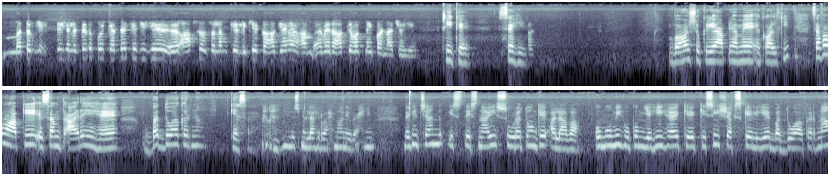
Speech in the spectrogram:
مطلب یہ لگتا ہے تو کوئی کہتا ہے کہ جی یہ آپ صلی اللہ علیہ وسلم کے لکھے کہا گیا ہے ہم ہمیں رات کے وقت نہیں پڑھنا چاہیے۔ ٹھیک ہے صحیح۔ بہت شکریہ آپ نے ہمیں کال کی۔ صفا، ہم آپ کی سمت آ رہے ہیں۔ بد دعا کرنا کیسا ہے؟ بسم اللہ الرحمن الرحیم۔ لیکن چند استثنائی صورتوں کے علاوہ عمومی حکم یہی ہے کہ کسی شخص کے لیے بد دعا کرنا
